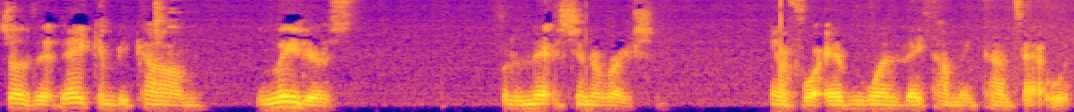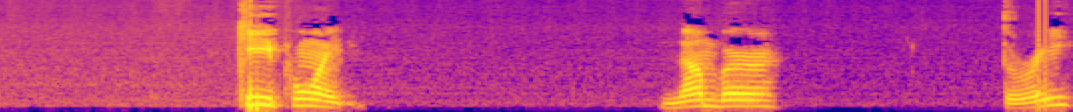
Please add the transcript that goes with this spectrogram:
so that they can become leaders for the next generation and for everyone they come in contact with? Key point number three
